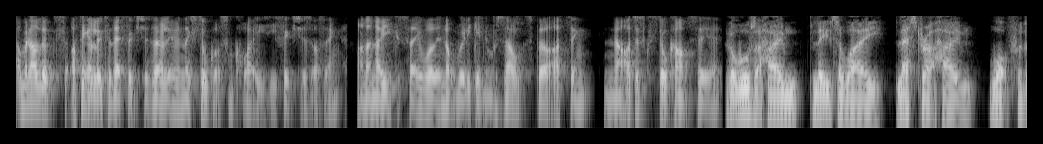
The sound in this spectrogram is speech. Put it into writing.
I mean, I looked. I think I looked at their fixtures earlier, and they've still got some quite easy fixtures. I think, and I know you could say, well, they're not really getting results, but I think no, I just still can't see it. They've got Wolves at home, Leeds away, Leicester at home, Watford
